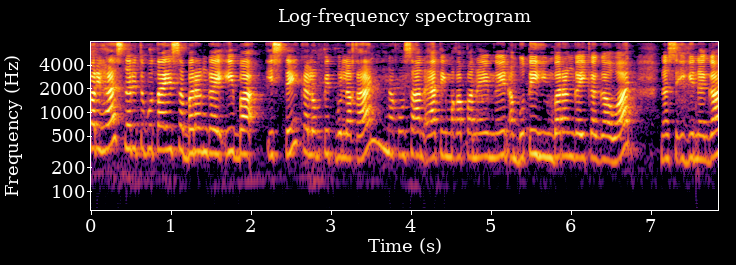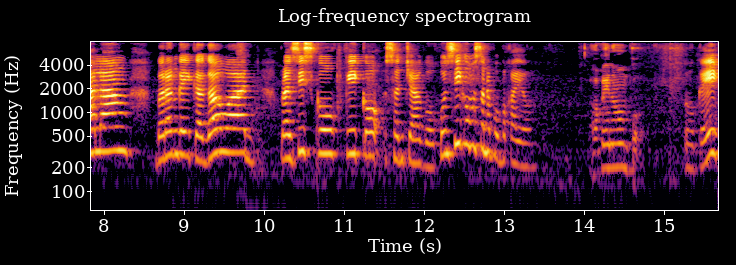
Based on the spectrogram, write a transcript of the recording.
kaparehas, narito po tayo sa Barangay Iba Este, Kalumpit, Bulacan, na kung saan ay ating makapanayam ngayon ang butihing Barangay Kagawad na si Iginagalang, Barangay Kagawad, Francisco Kiko Santiago. Kung si, kumusta na po ba kayo? Okay naman po. Okay.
